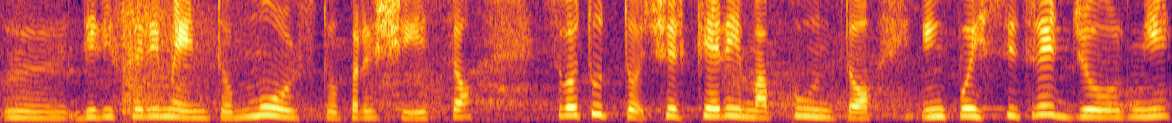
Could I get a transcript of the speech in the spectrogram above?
eh, di riferimento molto preciso, soprattutto cercheremo appunto in questi tre giorni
